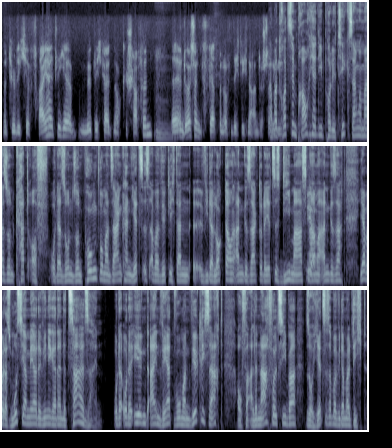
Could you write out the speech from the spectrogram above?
natürliche freiheitliche Möglichkeiten auch geschaffen. Mhm. Äh, in Deutschland fährt man offensichtlich eine andere Strategie. Aber trotzdem braucht ja die Politik, sagen wir mal, so ein Cut-off oder so, so ein Punkt, wo man sagen kann, jetzt ist aber wirklich dann äh, wieder Lockdown angesagt oder jetzt ist die Maßnahme ja. angesagt. Ja, aber das muss ja mehr oder weniger eine Zahl sein. Oder, oder irgendein Wert, wo man wirklich sagt, auch für alle nachvollziehbar, so, jetzt ist aber wieder mal dicht.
